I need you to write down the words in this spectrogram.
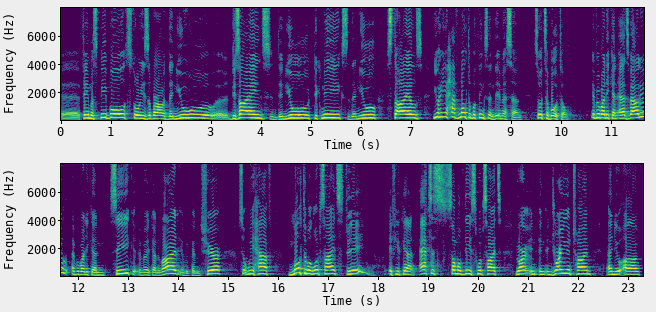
uh, famous people, stories about the new uh, designs, the new techniques, the new styles. You, you have multiple things in the MSN, so it's a portal. Everybody can add value, everybody can see, everybody can write, everybody can share. So we have multiple websites today if you can access some of these websites, you are in, in enjoying your time and you are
